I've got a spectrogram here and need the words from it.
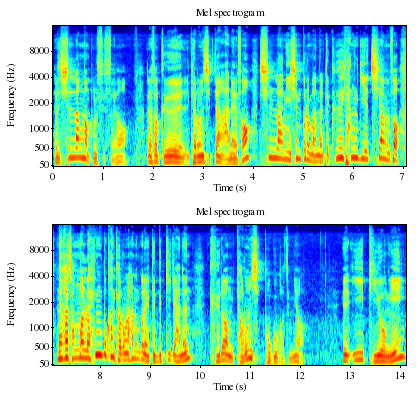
그래서 신랑만 볼 수 있어요. 그래서 그 결혼식장 안에서 신랑이 신부를 만날 때 그 향기에 취하면서 내가 정말로 행복한 결혼을 하는구나 이렇게 느끼게 하는 그런 결혼식 도구거든요. 이 비용이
